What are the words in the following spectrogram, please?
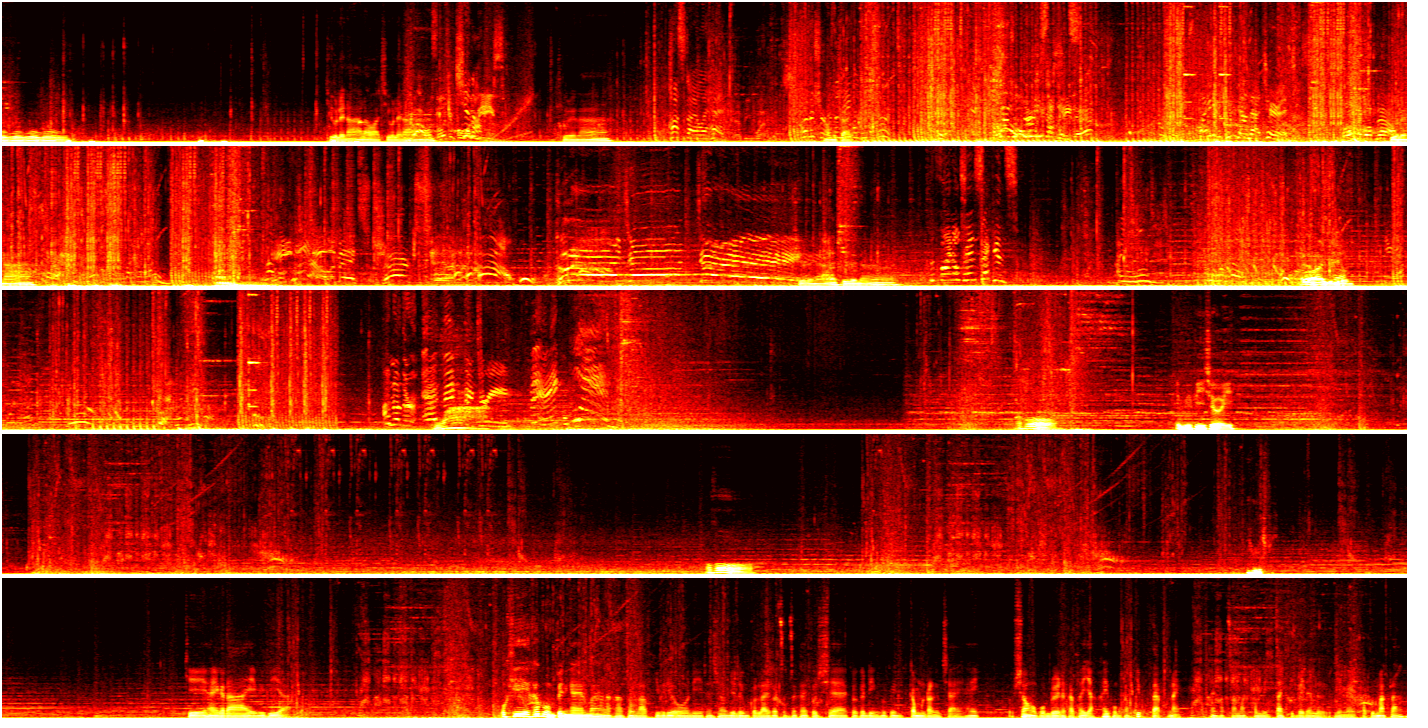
ชิวเลยนะเราอะชิวเลยนะ ชิวเลยนะเอาไม่ใช่ชิวเลยนะชิลเลยนะชิลเลยนะเออยิงไม่โดนว้าโอ้โห MVP เฉยโอ้โหม v p โอเคให้ก็ได้ m ฟ p อ่ะ โอเคครับผมเป็นไงกันบ้างล่ะครับสำหรับคลิปวิดีโอนี้ถ้าชอบ อย่าลืมกดไลค์ กด Subscribe กดแชร์ กดกระดิ่งเพื่อเป็นกำลังใจให้ช่องของผมด้วยนะครับ ถ้าอยากให้ผมทำคลิปแบบไหนนะครับสามารถคอมเมนต์ใต้คลิปไปได้เลย ยังไงขอบคุณมากครับ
